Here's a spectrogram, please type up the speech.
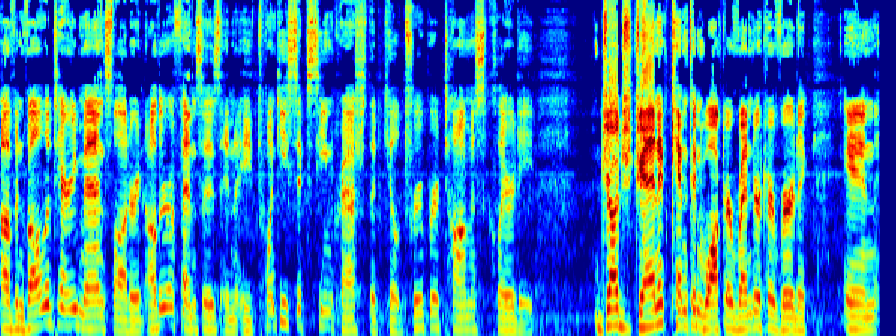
of involuntary manslaughter and other offenses in a 2016 crash that killed Trooper Thomas Clardy. Judge Janet Kenton Walker rendered her verdict in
